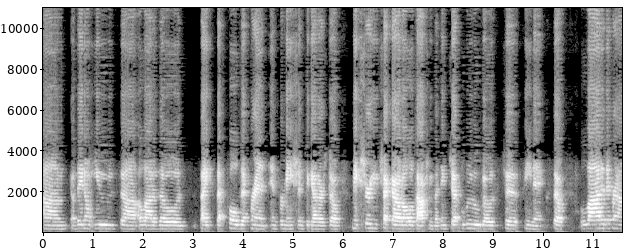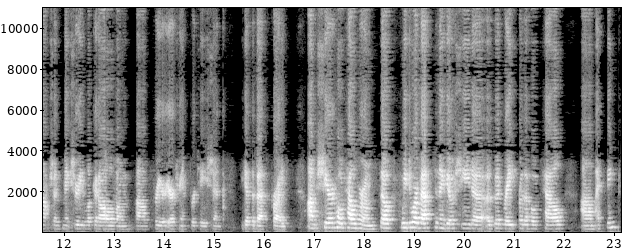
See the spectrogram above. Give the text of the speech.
Um, they don't use uh, a lot of those sites that pull different information together, so make sure you check out all those options. I think JetBlue goes to Phoenix, so a lot of different options. Make sure you look at all of them uh, for your air transportation to get the best price um, shared hotel rooms. So we do our best to negotiate a, a good rate for the hotel. Um, I think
